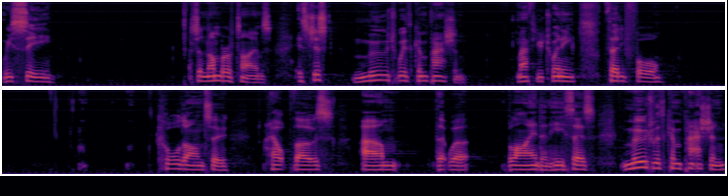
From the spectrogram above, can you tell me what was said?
we see it's a number of times, it's just moved with compassion. Matthew 20, 34, called on to help those um, that were blind, and he says, moved with compassion,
